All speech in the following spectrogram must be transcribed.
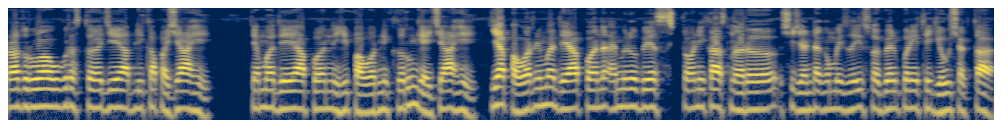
प्रादुर्भावग्रस्त जे आपली कपाशी आहे त्यामध्ये आपण ही फवारणी करून घ्यायची आहे. या फवारणीमध्ये आपण ॲमिनोबेस टॉनिक असणारं शिजंटा कंपनीचंही सोयाबीन पण इथे घेऊ शकता.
